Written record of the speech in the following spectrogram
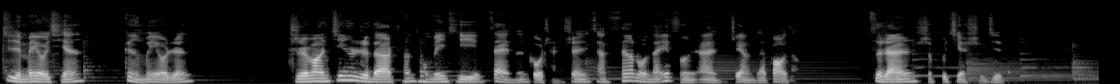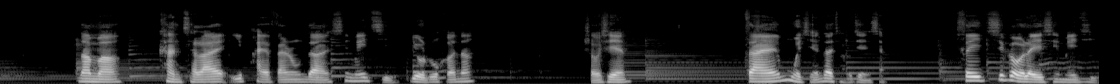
既没有钱，更没有人，指望今日的传统媒体再能够产生像三鹿奶粉案这样的报道，自然是不切实际的。那么，看起来一派繁荣的新媒体又如何呢？首先，在目前的条件下，非机构类新媒体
